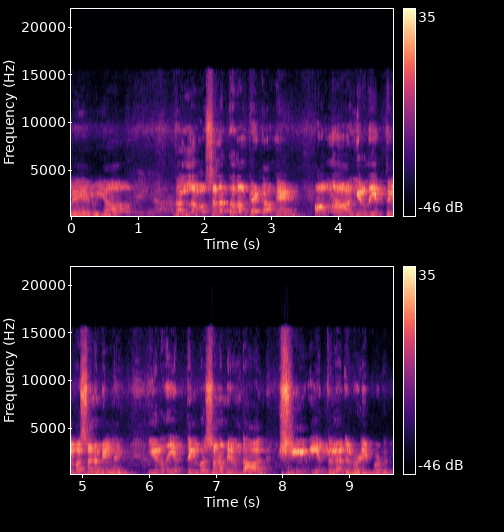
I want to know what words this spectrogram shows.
லேலுயா நல்ல வசனத்தை தான் கேட்டாங்க. ஆனா இருதயத்தில் வசனம் இல்லை இருதயத்தில் வசனம் இருந்தால் ஜீவியத்தில் அது வெளிப்படும்.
